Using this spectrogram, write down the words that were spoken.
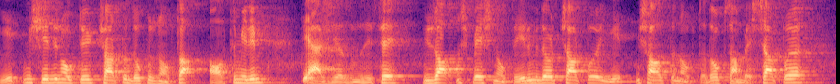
77.3 x 9.6 milim. Diğer cihazımız ise 165.24 x 76.95 x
